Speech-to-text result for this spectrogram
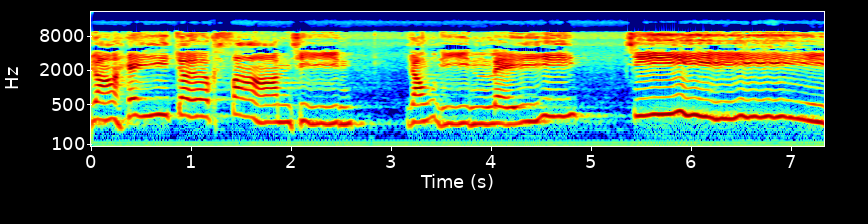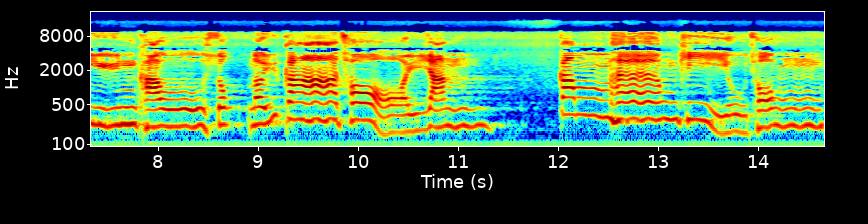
呀，起着山前有连理。只愿求淑女嫁才人，金香飘重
